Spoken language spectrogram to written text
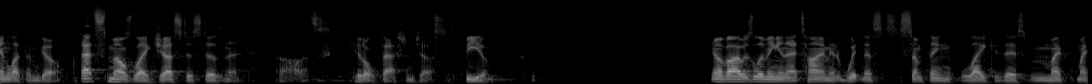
and let them go. That smells like justice, doesn't it? Oh, that's Good old fashioned justice. Beat them. You know, if I was living in that time and witnessed something like this, my, my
